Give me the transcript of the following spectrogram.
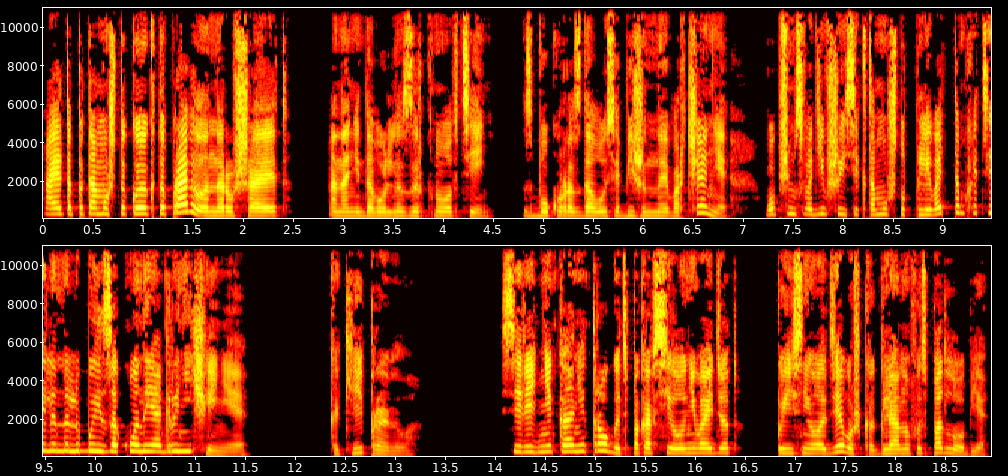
«А это потому, что кое-кто правила нарушает?» Она недовольно зыркнула в тень. Сбоку раздалось обиженное ворчание, в общем, сводившееся к тому, что плевать там хотели на любые законы и ограничения. «Какие правила?» «Середняка не трогать, пока в силу не войдет», — пояснила девушка, глянув из-под лобья.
